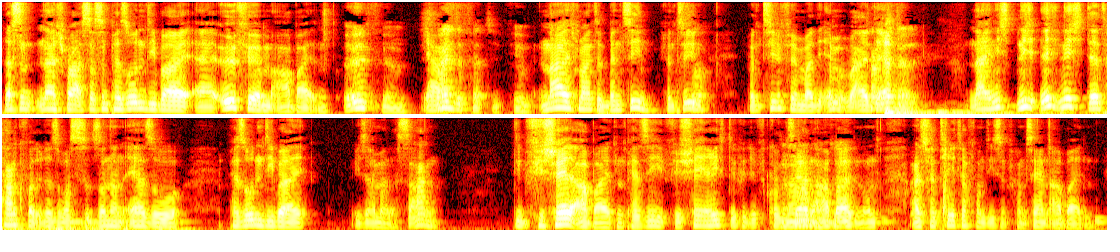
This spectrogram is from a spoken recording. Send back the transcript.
das sind, nein, Spaß, das sind Personen, die bei äh, Ölfirmen arbeiten. Ölfilm, Ja. Speisevertriebfilm. Nein, ich meinte Benzin, Benzin, So, Benzinfirma, die immer, weil der, nein, nicht, nicht, nicht, nicht der Tankwart oder sowas, sondern eher so Personen, die bei, wie soll man das sagen? Die für Shell arbeiten, per se, für Shell richtig, für die Konzerne Ah, okay. arbeiten und als Vertreter von diesem Konzern arbeiten.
